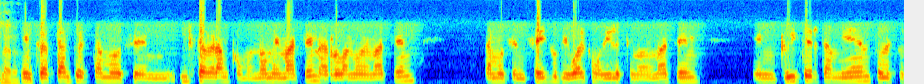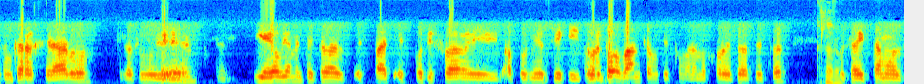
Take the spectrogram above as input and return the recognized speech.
Claro. Mientras tanto estamos en Instagram como no me maten, arroba no me maten, estamos en Facebook igual como diles que no me maten, en Twitter también, todo esto se encarga Gerardo, que lo hace muy Sí. bien. Y obviamente todas Spotify, Apple Music y sobre todo Bandcamp, que es como la mejor de todas estas, Claro. pues ahí estamos,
